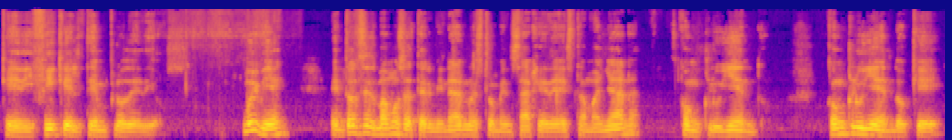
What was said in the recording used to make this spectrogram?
que edifique el templo de Dios. Muy bien, entonces vamos a terminar nuestro mensaje de esta mañana concluyendo, concluyendo que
